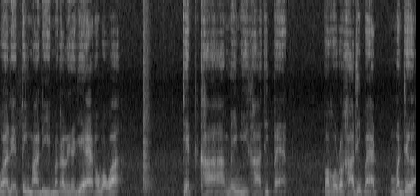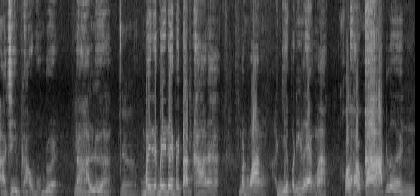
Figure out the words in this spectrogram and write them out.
ว่าเรตติ้งมาดีมันกำลังจะแย่เพราะบอกว่าเจ็ดขาไม่มีขาที่แปดปรากฏว่าขาที่แปดมันเจออาชีพเก่าผมด้วยทหารเรือเออไม่ได้ไม่ได้ไปตัดขานะฮะมันวางเหยียบอันนี้แรงมากข้อเท้าขวาขาดเลยอืม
